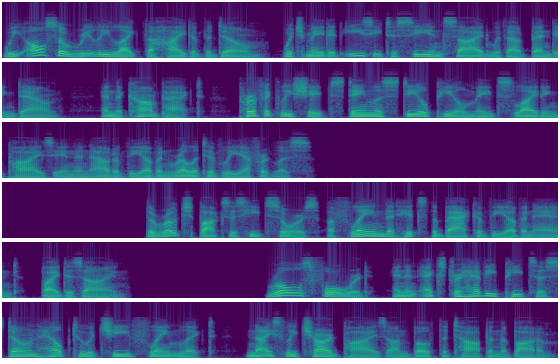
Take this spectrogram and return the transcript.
We also really liked the height of the dome, which made it easy to see inside without bending down, and the compact, perfectly shaped stainless steel peel made sliding pies in and out of the oven relatively effortless. The Roccbox's heat source, a flame that hits the back of the oven and, by design, rolls forward, and an extra heavy pizza stone help to achieve flame-licked, nicely charred pies on both the top and the bottom.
